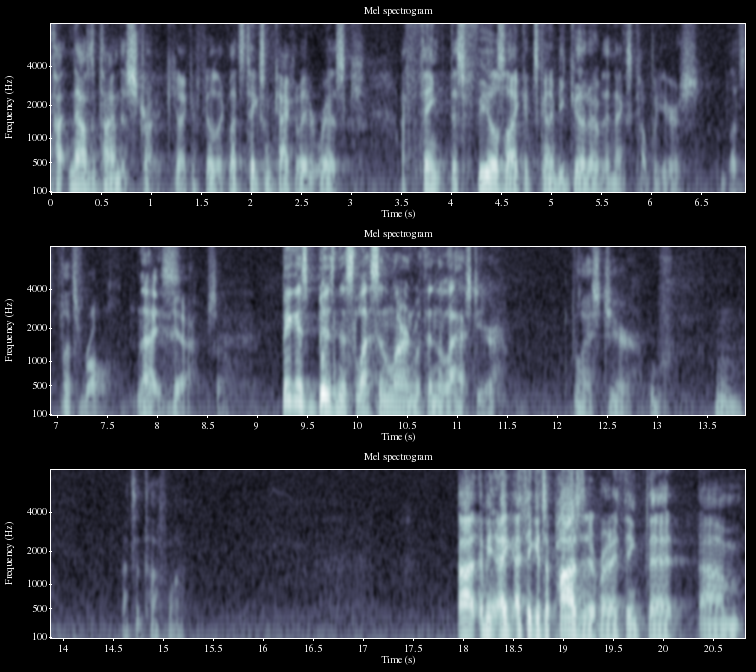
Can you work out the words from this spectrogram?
t- now's the time to strike. Like it feels like let's take some calculated risk. I think this feels like it's going to be good over the next couple of years. Let's let's roll. Nice. Yeah. So Biggest business lesson learned within the last year. last year, oof. hmm, that's a tough one. Uh, I mean, I, I think it's a positive, right? I think that um,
